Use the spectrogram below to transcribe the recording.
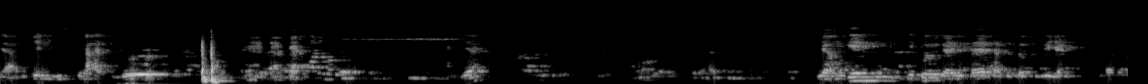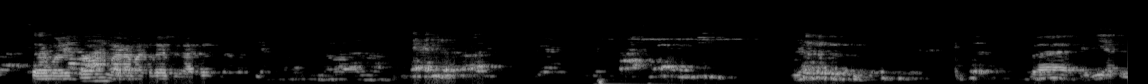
Ya mungkin istirahat dulu. Eh, ya. Ya mungkin itu dari saya satu dulu ya Assalamualaikum warahmatullahi wabarakatuh. Selamat siang. Mbak ini atau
